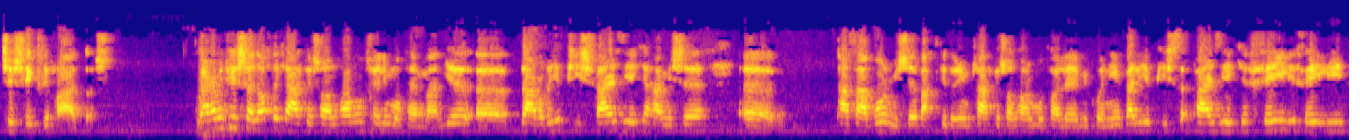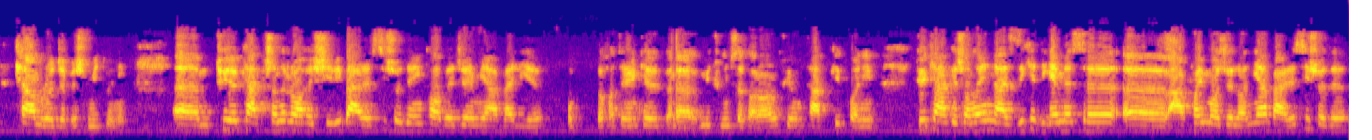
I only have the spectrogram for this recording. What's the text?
چه شکلی خواهد داشت. و همین توی شناخت کهکشان هامون خیلی مهمن. یه در واقع یه پیشفرزیه که همیشه تصور میشه وقتی که داریم کهکشان ها رو مطالعه می‌کنیم ولی یه پیش فرضیه که خیلی خیلی کم راجبش می‌دونیم. توی کهکشان راه شیری بررسی شده این تابع جرمی اولیه. خب به خاطر اینکه می‌تونیم ستاره رو توی اون تفکیک کنیم. توی کهکشان های نزدیک دیگه مثل ارفای ماجلانی هم بررسی شده.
